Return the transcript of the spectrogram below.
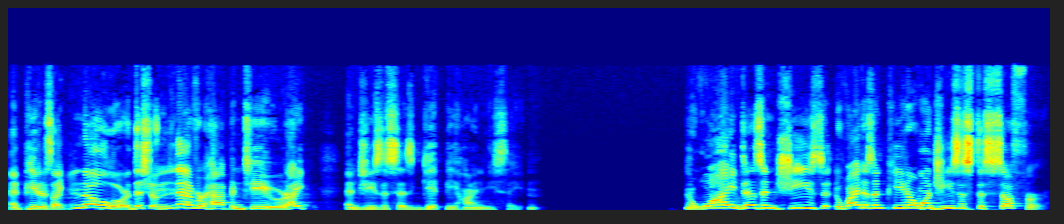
And Peter's like, No, Lord, this shall never happen to you, right? And Jesus says, Get behind me, Satan. Now, why doesn't Jesus, why doesn't Peter want Jesus to suffer?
